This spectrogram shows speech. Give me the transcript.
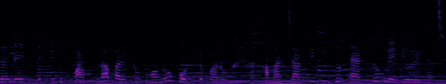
চাইলে এর থেকে একটু পাতলা বা একটু ঘনও করতে পারো। আমার চাটনি কিন্তু একদম রেডি হয়ে গেছে।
